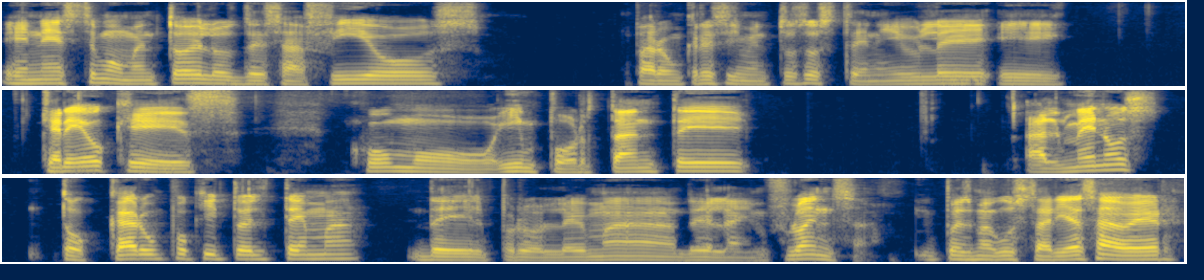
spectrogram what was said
en este momento de los desafíos para un crecimiento sostenible, eh, creo que es como importante al menos tocar un poquito el tema del problema de la influenza. Pues me gustaría saber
